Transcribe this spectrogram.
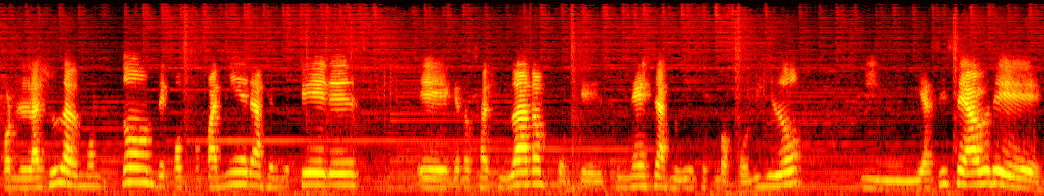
con la ayuda de un montón de compañeras, de mujeres eh, que nos ayudaron, porque sin ellas no hubiésemos podido. Y así se abre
